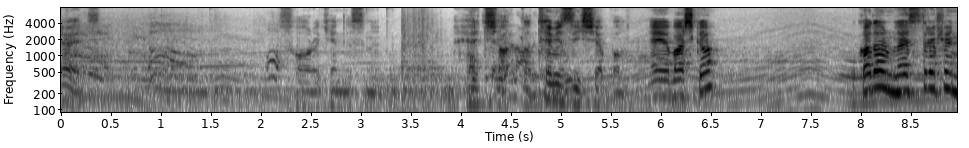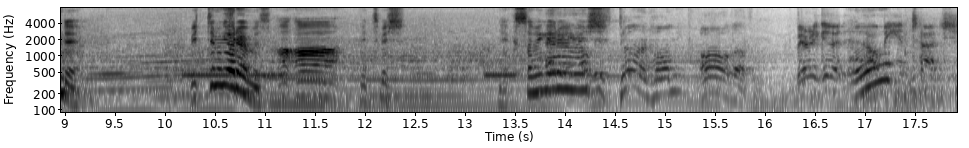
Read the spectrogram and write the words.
Evet. Sonra kendisini headshot'la temiz iş yapalım. Ee başka? Bu kadar mı Lester Efendi? Bitti mi görevimiz? Aa bitmiş. Ne kısa bir görevmiş. Very good. Oh. I'll be in touch.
